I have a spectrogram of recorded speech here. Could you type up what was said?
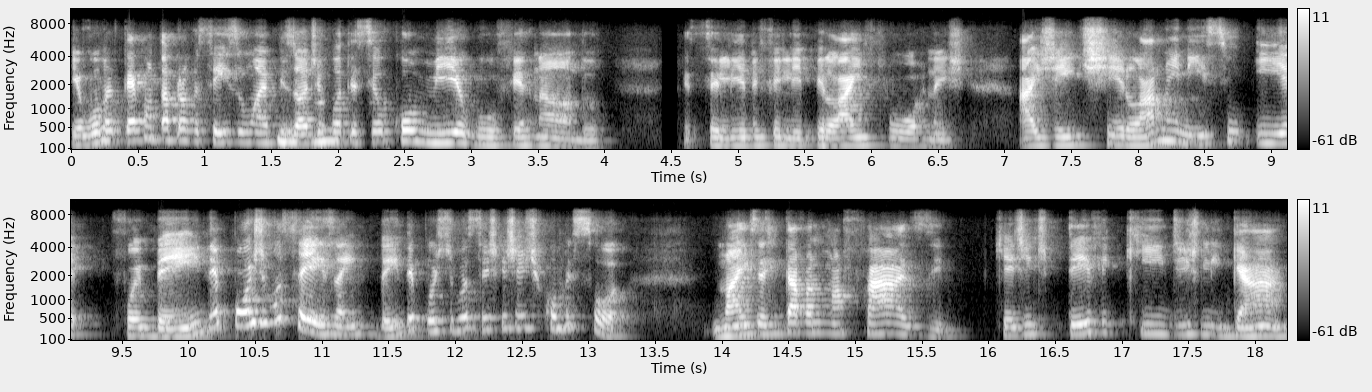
Eu vou até contar para vocês um episódio uhum. que aconteceu comigo, Fernando, Celina e Felipe, lá em Fornas. A gente, lá no início, ia, foi bem depois de vocês, hein? Bem depois de vocês que a gente começou. Mas a gente estava numa fase que a gente teve que desligar.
